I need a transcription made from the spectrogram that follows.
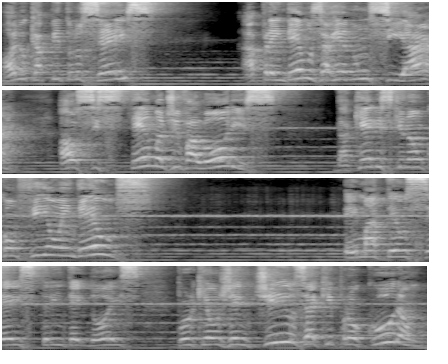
Olha o capítulo 6. Aprendemos a renunciar ao sistema de valores daqueles que não confiam em Deus. Em Mateus 6:32, porque os gentios é que procuram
